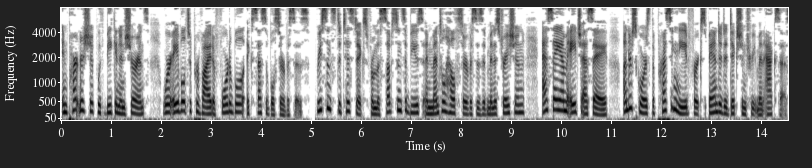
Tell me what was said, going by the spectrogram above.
In partnership with Beacon Insurance, we're able to provide affordable, accessible services. Recent statistics from the Substance Abuse and Mental Health Services Administration, SAMHSA, underscores the pressing need for expanded addiction treatment access.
